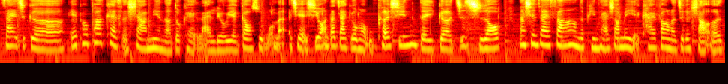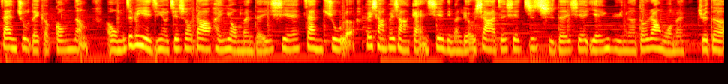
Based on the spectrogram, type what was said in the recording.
在这个 Apple Podcast 下面呢，都可以来留言告诉我们，而且也希望大家给我们五颗星的一个支持哦。那现在 Sound 的平台上面也开放了这个小额赞助的一个功能，呃，我们这边也已经有接收到朋友们的一些赞助了，非常非常感谢你们留下这些。支持的一些言语呢，都让我们觉得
